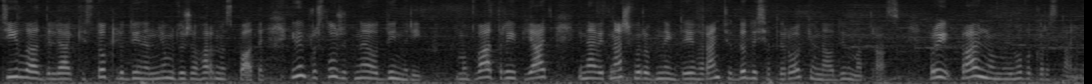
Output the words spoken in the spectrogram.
тіла, для кісток людини. На ньому дуже гарно спати. І він прослужить не один рік, ну, два, три, п'ять. І навіть наш виробник дає гарантію до 10 років на один матрас при правильному його використанні.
